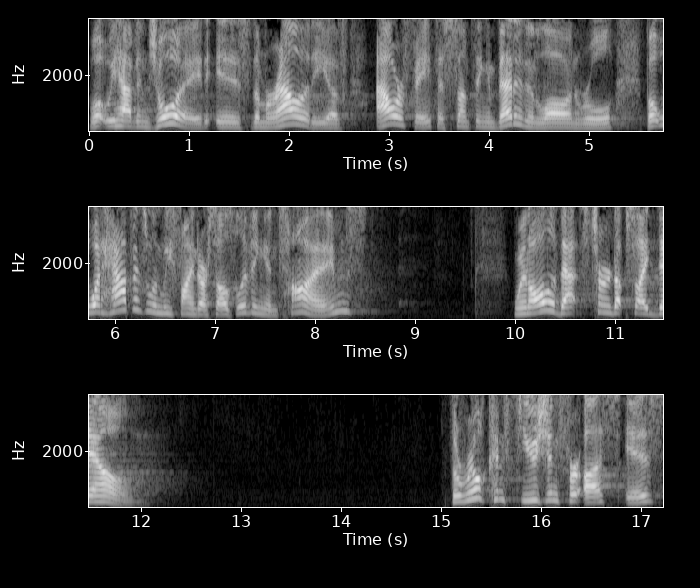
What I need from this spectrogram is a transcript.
what we have enjoyed, is the morality of our faith as something embedded in law and rule. But what happens when we find ourselves living in times when all of that's turned upside down? The real confusion for us is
